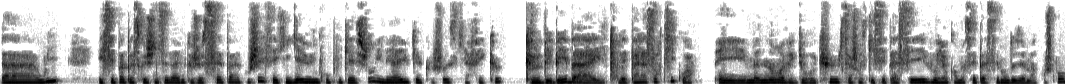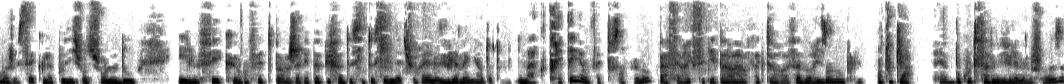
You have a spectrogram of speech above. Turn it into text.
Bah oui, et c'est pas parce que j'ai une césarienne que je sais pas accoucher, c'est qu'il y a eu une complication, il y a eu quelque chose qui a fait que, que le bébé, bah, il trouvait pas la sortie, quoi. Et maintenant, avec du recul, sachant ce qui s'est passé, voyant comment s'est passé mon deuxième accouchement, moi je sais que la position sur le dos et le fait que en fait, ben, j'avais pas pu faire de cytocine naturelle vu la manière dont on m'a traité, en fait, tout simplement, ben, c'est vrai que c'était pas un facteur favorisant non plus. En tout cas, Beaucoup de femmes vivent la même chose.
